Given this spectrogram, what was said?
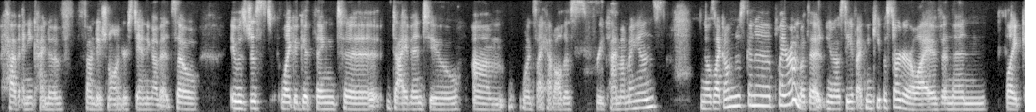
have any kind of foundational understanding of it. So it was just like a good thing to dive into um, once i had all this free time on my hands. And i was like i'm just gonna play around with it you know see if i can keep a starter alive. And then like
